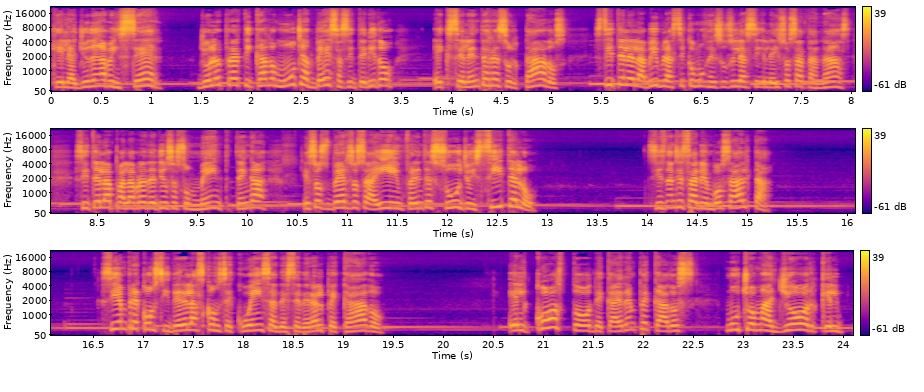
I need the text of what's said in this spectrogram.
que le ayuden a vencer. Yo lo he practicado muchas veces y he tenido excelentes resultados. Cítele la Biblia así como Jesús le, le hizo a Satanás. Cite la palabra de Dios a su mente. Tenga esos versos ahí enfrente suyo y cítelo. Si es necesario en voz alta. Siempre considere las consecuencias de ceder al pecado. El costo de caer en pecado es mucho mayor que el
